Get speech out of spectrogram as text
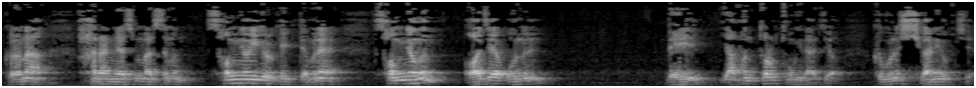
그러나 하나님이 하신 말씀은 성령이 기록했기 때문에 성령은 어제 오늘 내일 영원토록 동일하죠. 그분은 시간이 없지요.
